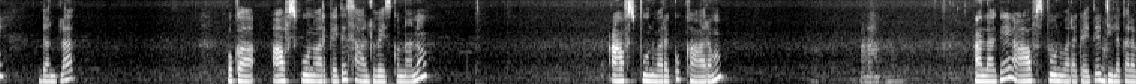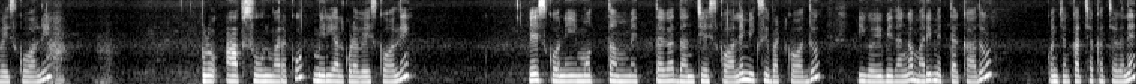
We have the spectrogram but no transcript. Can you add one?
దాంట్లో ఒక హాఫ్ స్పూన్ వరకు అయితే సాల్ట్ వేసుకున్నాను. హాఫ్ స్పూన్ వరకు కారం. అలాగే హాఫ్ స్పూన్ వరకు అయితే జీలకర్ర వేసుకోవాలి. ఇప్పుడు హాఫ్ స్పూన్ వరకు మిరియాలు కూడా వేసుకోవాలి. వేసుకొని మొత్తం మెత్తగా దంచేసుకోవాలి. మిక్సీ పట్టుకోవద్దు. ఇగో ఈ విధంగా మరీ మెత్తగా కాదు. కొంచెం కచ్చ కచ్చగానే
